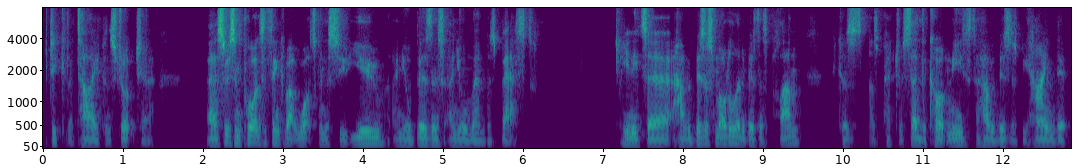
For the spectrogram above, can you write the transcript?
particular type and structure. Uh, so it's important to think about what's going to suit you and your business and your members best. You need to have a business model and a business plan because as Petra said, the co-op needs to have a business behind it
